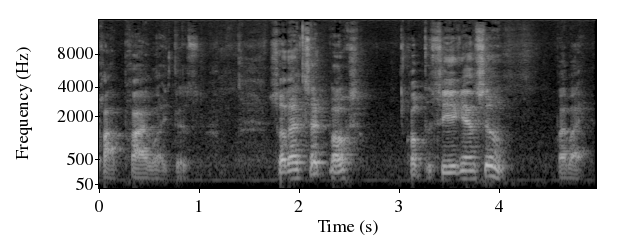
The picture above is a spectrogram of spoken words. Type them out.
pot pie like this. So that's it, folks. Hope to see you again soon. Bye bye.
